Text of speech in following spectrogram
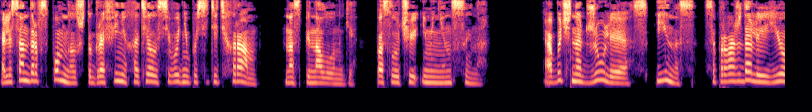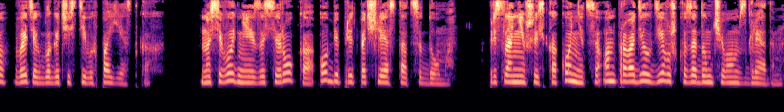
Александр вспомнил, что графиня хотела сегодня посетить храм на спинолонге по случаю именин сына. Обычно Джулия с Инес сопровождали ее в этих благочестивых поездках. Но сегодня из-за сирока обе предпочли остаться дома. Прислонившись к оконнице, он проводил девушку задумчивым взглядом.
